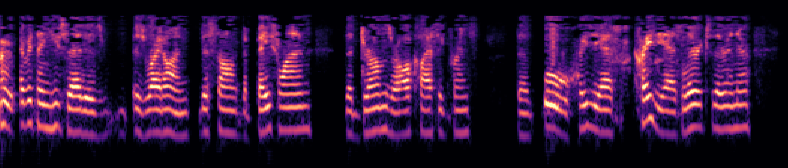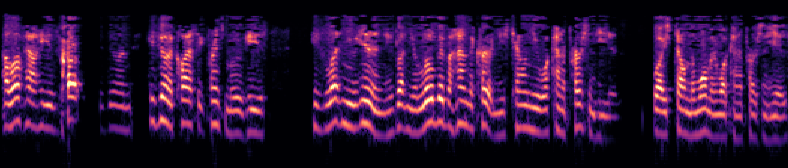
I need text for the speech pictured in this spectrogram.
everything you said is is right on. This song, the bass line, the drums are all classic Prince. The Ooh. crazy ass crazy ass lyrics that are in there. I love how he's he's doing he's doing a classic Prince move. He's he's letting you in. He's letting you a little bit behind the curtain. He's telling you what kind of person he is. Well, he's telling the woman what kind of person he is.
